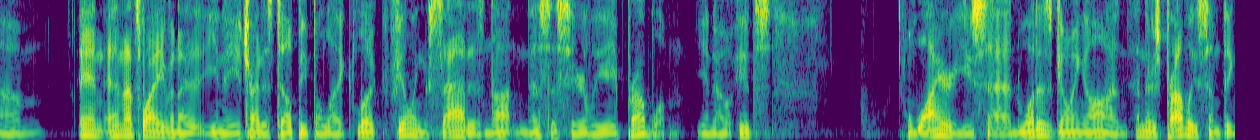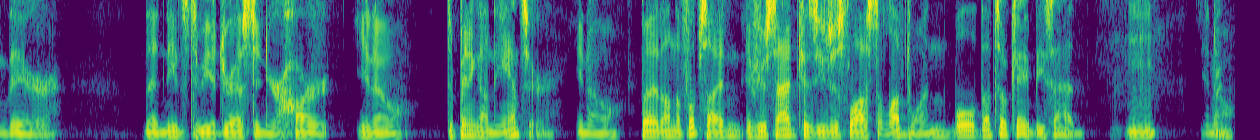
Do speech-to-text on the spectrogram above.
Um, and and that's why even I, you know, you try to tell people like, look, feeling sad is not necessarily a problem. You know, it's why are you sad? What is going on? And there's probably something there that needs to be addressed in your heart, you know, depending on the answer, you know. But on the flip side, if you're sad because you just lost a loved one, well, that's okay. Be sad, Mm-hmm. you know,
